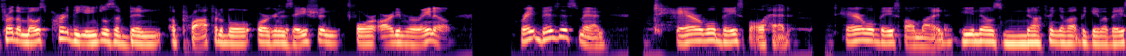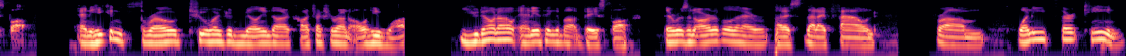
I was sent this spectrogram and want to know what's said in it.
for the most part, the Angels have been a profitable organization for Arte Moreno. Great businessman, terrible baseball head, terrible baseball mind. He knows nothing about the game of baseball. And he can throw $200 million contracts around all he wants. You don't know anything about baseball. There was an article that I, that I, that I found from 2013.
